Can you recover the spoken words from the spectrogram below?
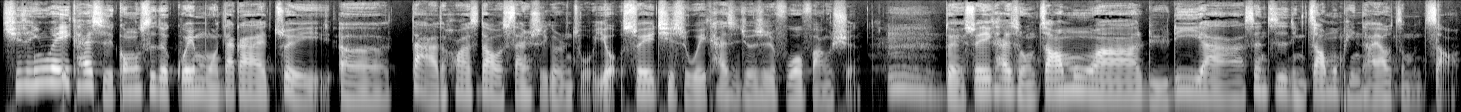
其实因为一开始公司的规模大概最呃大的话是到三十个人左右，所以其实我一开始就是 for function。嗯，对，所以一开始从招募啊、履历啊，甚至你招募平台要怎么找。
